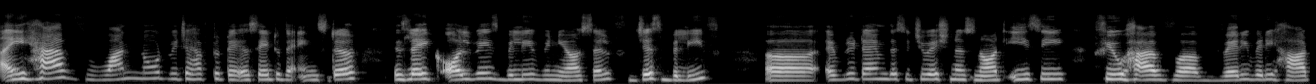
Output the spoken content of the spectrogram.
i have one note which i have to ta- say to the youngster is like always believe in yourself. Just believe. Uh every time the situation is not easy few have very very hard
